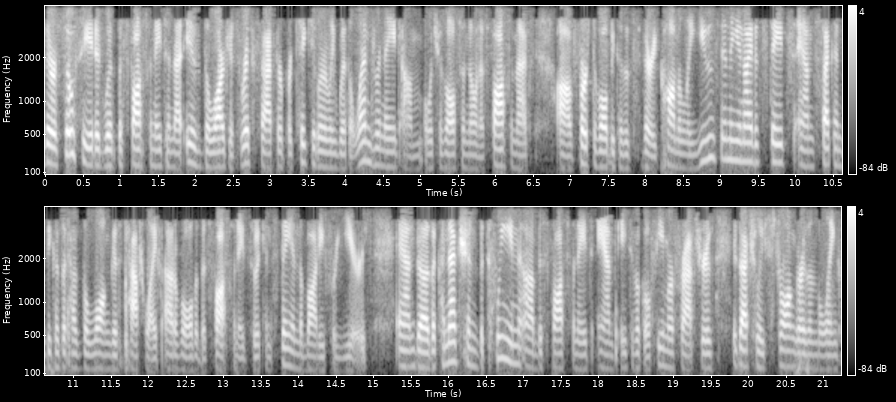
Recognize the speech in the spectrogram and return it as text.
they're associated with bisphosphonates, and that is the largest risk factor, particularly with alendronate, um, which is also known as Fosamax. Uh, first of all, because it's very commonly used in the United States, and second, because it has the longest half-life out of all the bisphosphonates, so it can stay in the body for years. And uh, the connection between uh, bisphosphonates and atypical femur fractures is actually stronger than the link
